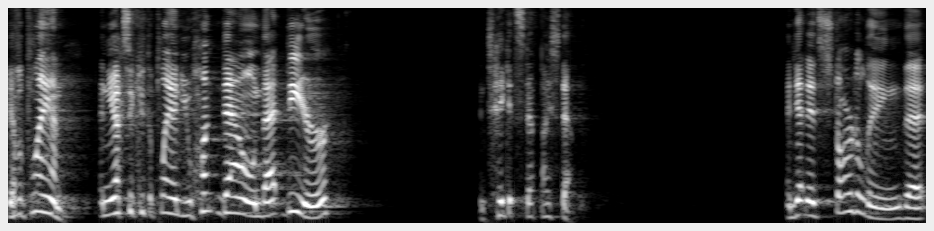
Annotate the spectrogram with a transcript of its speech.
You have a plan and you execute the plan. You hunt down that deer and take it step by step. And yet it's startling that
